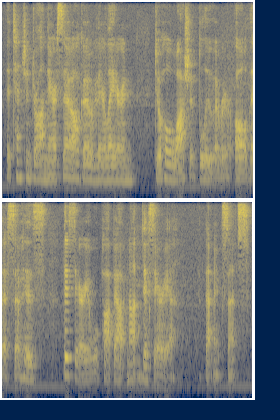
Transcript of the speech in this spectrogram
the attention drawn there. So I'll go over there later and do a whole wash of blue over all this. So his this area will pop out, not this area, if that makes sense.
